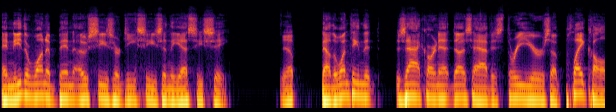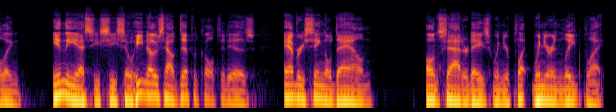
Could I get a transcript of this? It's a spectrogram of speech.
and neither one have been OCs or DCs in the SEC. Yep. Now, the one thing that Zach Arnett does have is three years of play calling in the SEC, so he knows how difficult it is every single down on Saturdays when you're play, when you're in league play.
